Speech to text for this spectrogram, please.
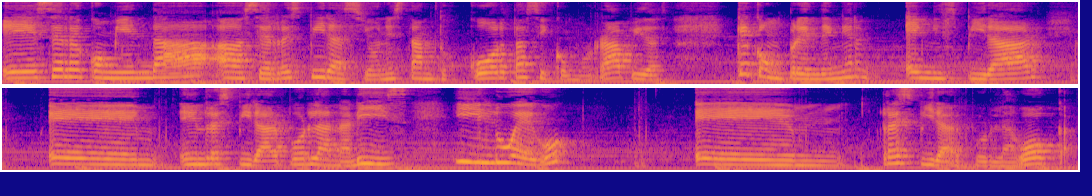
Eh, se recomienda hacer respiraciones tanto cortas y como rápidas que comprenden en, inspirar, em, en respirar por la nariz y luego em, respirar por la boca,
